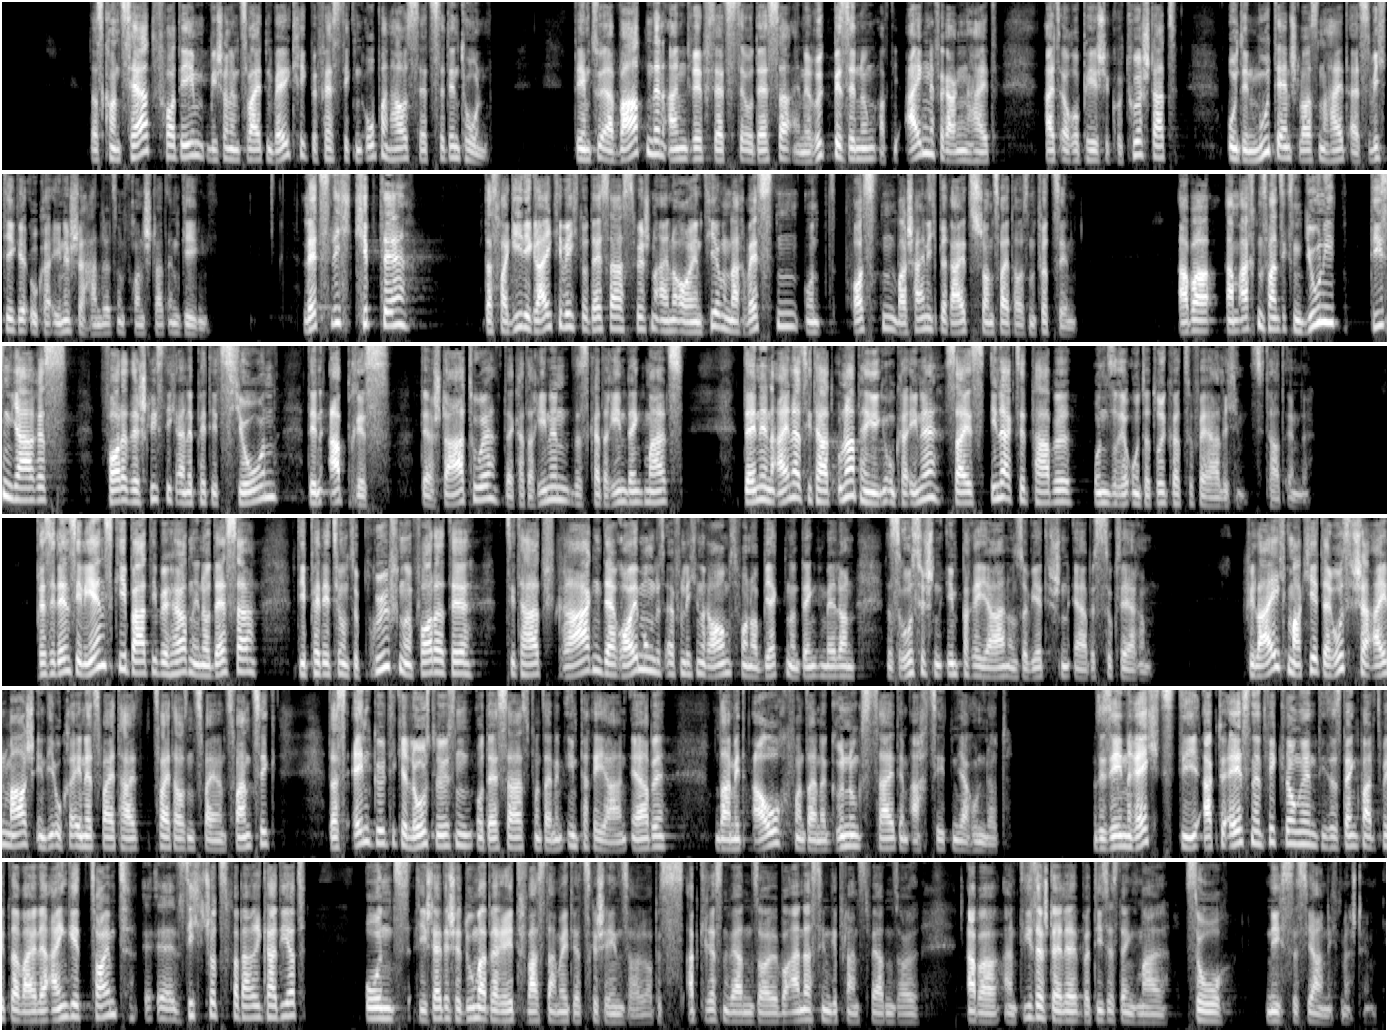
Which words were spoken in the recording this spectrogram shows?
Das Konzert vor dem, wie schon im Zweiten Weltkrieg befestigten Opernhaus setzte den Ton. Dem zu erwartenden Angriff setzte Odessa eine Rückbesinnung auf die eigene Vergangenheit als europäische Kulturstadt und den Mut der Entschlossenheit als wichtige ukrainische Handels- und Frontstadt entgegen. Letztlich kippte das fragile Gleichgewicht Odessas zwischen einer Orientierung nach Westen und Osten wahrscheinlich bereits schon 2014. Aber am 28. Juni diesen Jahres forderte schließlich eine Petition den Abriss der Statue der Katharinen, des Katharinendenkmals denn in einer, Zitat, unabhängigen Ukraine sei es inakzeptabel, unsere Unterdrücker zu verherrlichen. Zitat Ende. Präsident Zelensky bat die Behörden in Odessa, die Petition zu prüfen und forderte, Zitat, Fragen der Räumung des öffentlichen Raums von Objekten und Denkmälern des russischen imperialen und sowjetischen Erbes zu klären. Vielleicht markiert der russische Einmarsch in die Ukraine 2022 das endgültige Loslösen Odessas von seinem imperialen Erbe und damit auch von seiner Gründungszeit im 18. Jahrhundert. Und Sie sehen rechts die aktuellsten Entwicklungen. Dieses Denkmal ist mittlerweile eingezäumt, äh, Sichtschutz verbarrikadiert. Und die städtische Duma berät, was damit jetzt geschehen soll. Ob es abgerissen werden soll, woanders hingepflanzt werden soll. Aber an dieser Stelle wird dieses Denkmal so nächstes Jahr nicht mehr stehen.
